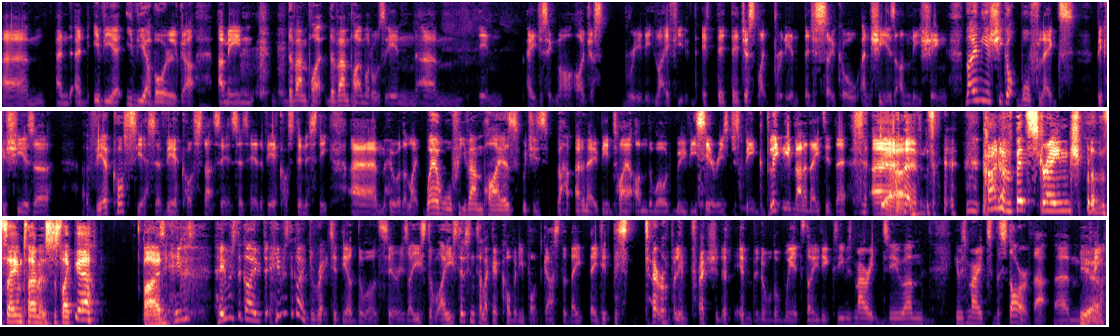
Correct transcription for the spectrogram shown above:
Um, and and Ivya Ivya Volga. I mean, the vampire the vampire models in um, in Age of Sigmar are just really like if you if they, they're just like brilliant. They're just so cool. And she is unleashing. Not only has she got wolf legs because she is a a Vyrkos, yes, a Vyrkos. That's it. It says here the Vyrkos dynasty, um, who are the like werewolfy vampires, which is I don't know the entire Underworld movie series just being completely invalidated there. Yeah, Um, it's kind of a bit strange, but at the same time, it's just like, yeah, fine. who was who was the guy who, who was the guy who directed the Underworld series? I used to I used to listen to like a comedy podcast and they they did this terrible impression of him and all the weird stuff he did because he was married to um he was married to the star of that um Yeah.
